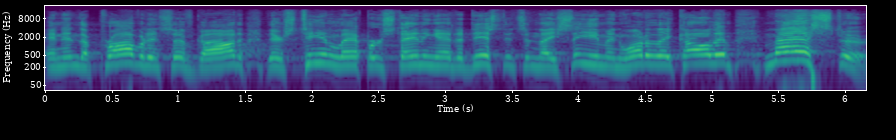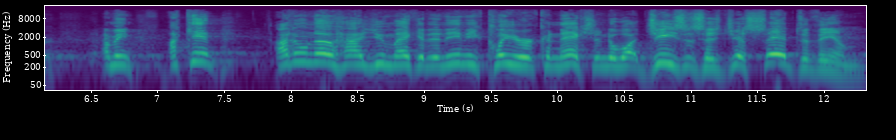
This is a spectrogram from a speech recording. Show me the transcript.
and in the providence of God, there's 10 lepers standing at a distance and they see him, and what do they call him? Master. I mean, I can't, I don't know how you make it in any clearer connection to what Jesus has just said to them.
